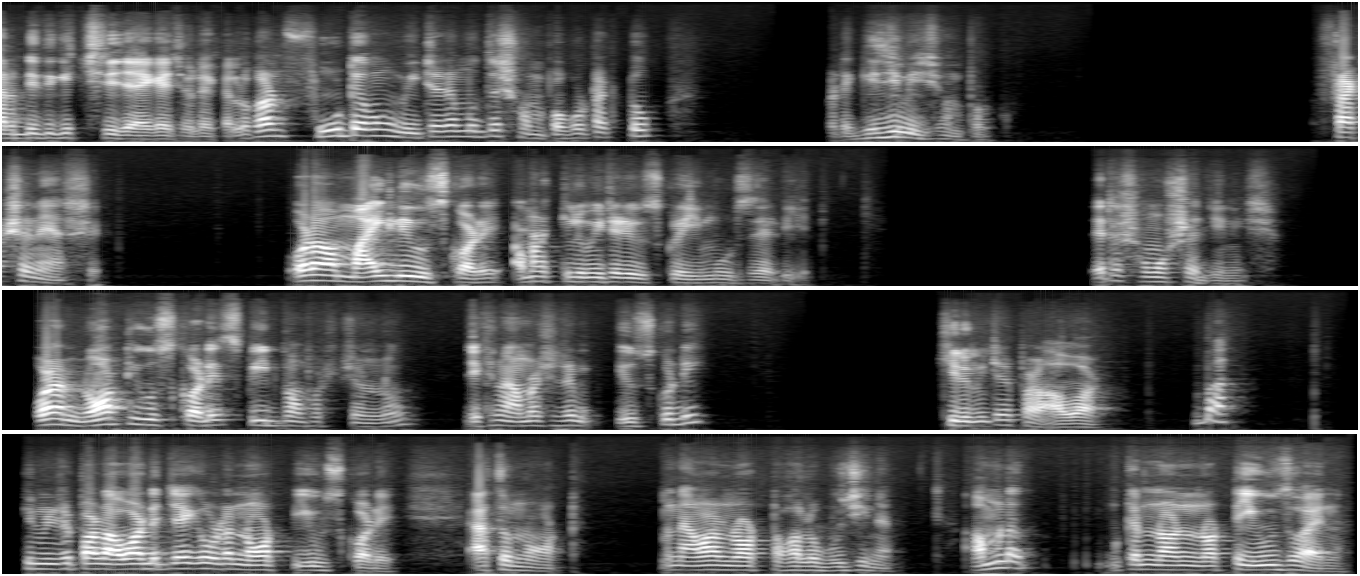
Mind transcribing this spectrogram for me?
আর বিদিকে ছিঁড়ে জায়গায় চলে গেল। কারণ ফুট এবং মিটারের মধ্যে সম্পর্কটা একটু মানে গিজিমিজি সম্পর্ক। ফ্র্যাকশনে আসে। ওরা মাইল ইউজ করে, আমরা কিলোমিটার ইউজ করি ইমুডস এরিয়ে এটা সমস্যার জিনিস। ওরা নট ইউজ করে স্পিড মাপার জন্য, যেখানে আমরা সেটা ইউজ করি কিলোমিটার পার আওয়ার বা কিলোমিটার পার আওয়ারের জায়গায় ওরা নট ইউজ করে, এত নট মানে আমরা নটটা ভালো বুঝি না। আমরা কেন নটটা ইউজ হয় না?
